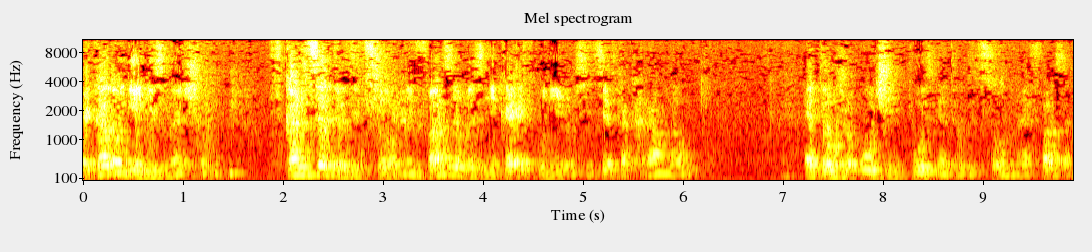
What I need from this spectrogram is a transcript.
Экология незначима. В конце традиционной фазы возникает университет как храм науки. Это уже очень поздняя традиционная фаза,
